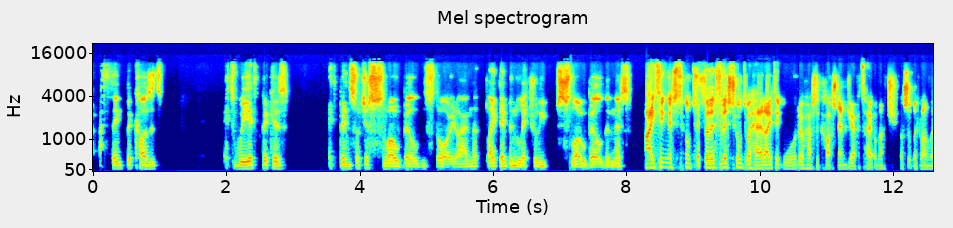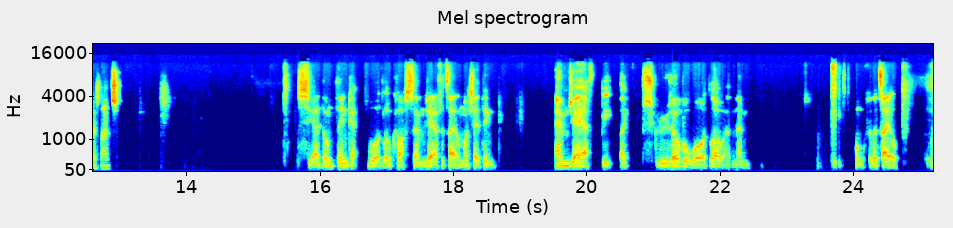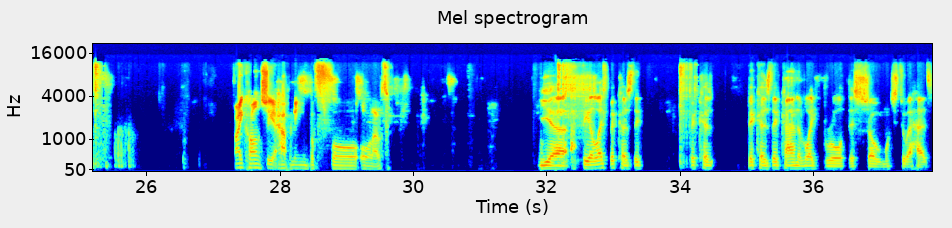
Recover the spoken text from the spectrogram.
I think because it's it's weird because it's been such a slow building storyline that like they've been literally slow building this. I think this to come to, for, this, for this to come to a head. I think Wardlow has to cost MJF a title match or something along those lines. See, I don't think Wardlow costs MJF a title match. I think MJF beat like screws over Wardlow and then beats Punk for the title. I can't see it happening before All Out. Yeah, I feel like because they because because they've kind of like brought this so much to a head.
